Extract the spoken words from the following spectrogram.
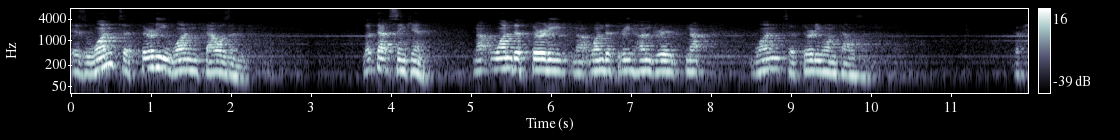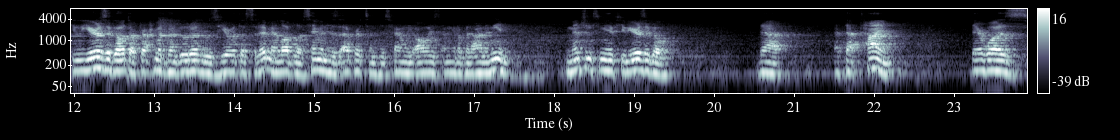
is 1 to 31,000. Let that sink in. Not 1 to 30, not 1 to 300, not 1 to 31,000. A few years ago, Dr. Ahmed Bangura, who's here with us today, may Allah bless him and his efforts and his family always, Ameen Rabbil Alameen, he mentioned to me a few years ago that at that time there was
